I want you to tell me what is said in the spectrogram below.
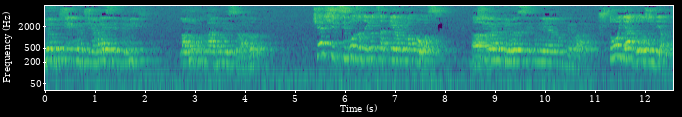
De obicei, când cineva este primit la lucru ca administrator, чаще всего задается первый вопрос. ce А. Что я должен делать?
